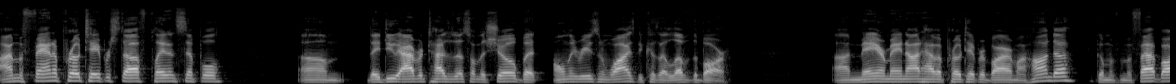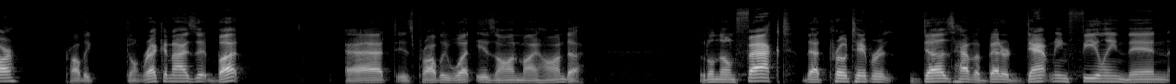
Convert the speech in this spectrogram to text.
I'm a fan of Pro Taper stuff, plain and simple. Um, they do advertise with us on the show, but only reason why is because I love the bar. I may or may not have a Pro Taper bar in my Honda, coming from a fat bar. Probably don't recognize it, but that is probably what is on my Honda. Little known fact that Pro Taper does have a better dampening feeling than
